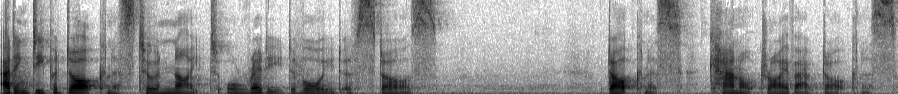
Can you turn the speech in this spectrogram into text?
adding deeper darkness to a night already devoid of stars. Darkness cannot drive out darkness.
